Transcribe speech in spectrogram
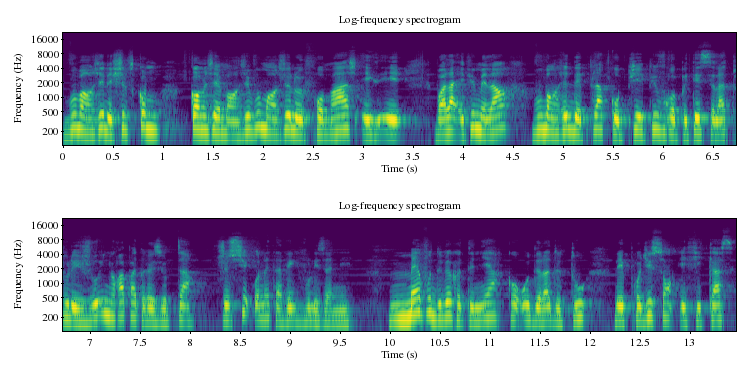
vous mangez des chips comme, j'ai mangé, vous mangez le fromage et, et, voilà. Et puis maintenant, vous mangez des plats copiés et puis vous répétez cela tous les jours. Il n'y aura pas de résultat. Je suis honnête avec vous, les amis. Mais vous devez retenir qu'au-delà de tout, les produits sont efficaces.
